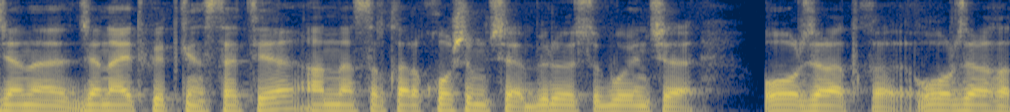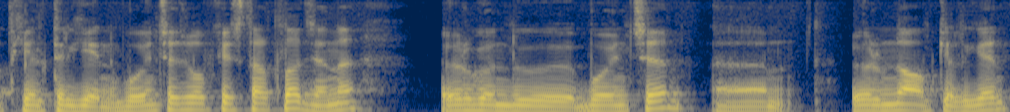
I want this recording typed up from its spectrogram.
Жана жана айтып кеткен статья андан сырткары кошумча бирөөсү боюнча оор жаракат оор жаракат келтиргени боюнча жоопкерчиликке тартылат. Жана өлгөндүгү боюнча э, өлүмүнө алып келген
